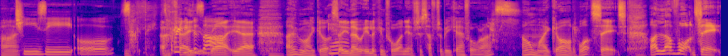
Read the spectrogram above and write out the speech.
Right. cheesy or something. It's Okay, really bizarre. right, yeah. Oh my god! So you know what you're looking for, and you just have to be careful, right? Yes. Oh my god, Wotsit? I love Wotsit.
